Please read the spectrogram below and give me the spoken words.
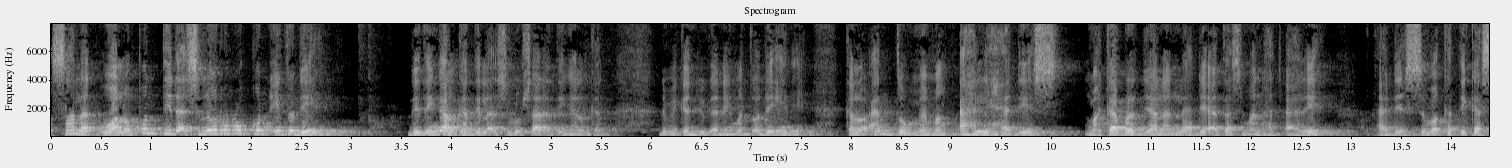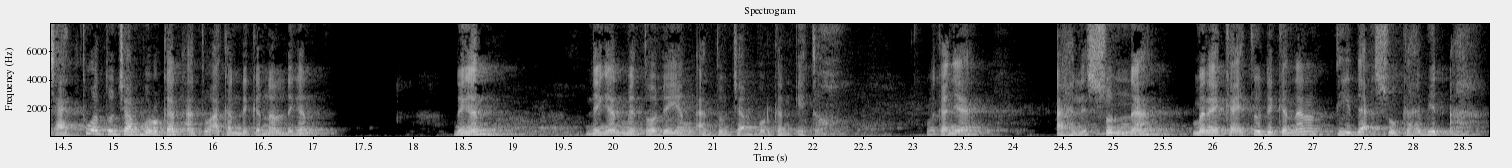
salat. Walaupun tidak seluruh rukun itu di ditinggalkan. Tidak seluruh syarat tinggalkan demikian juga dengan metode ini. Kalau antum memang ahli hadis maka berjalanlah di atas manhaj ahli hadis. Sebab ketika satu antum campurkan antum akan dikenal dengan dengan dengan metode yang antum campurkan itu. Makanya ahli sunnah mereka itu dikenal tidak suka bid'ah.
